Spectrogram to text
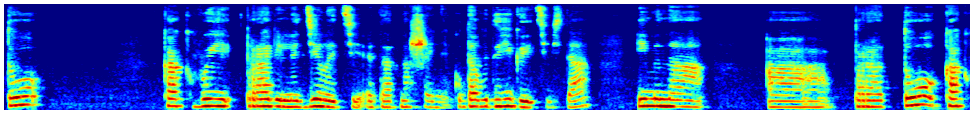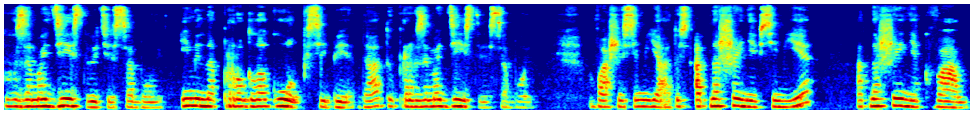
то, как вы правильно делаете это отношение, куда вы двигаетесь, да, именно а, про то, как вы взаимодействуете с собой, именно про глагол к себе, да, то про взаимодействие с собой, ваша семья, то есть отношение в семье, отношение к вам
